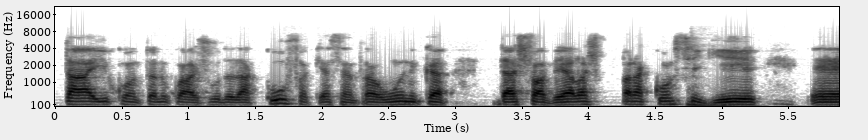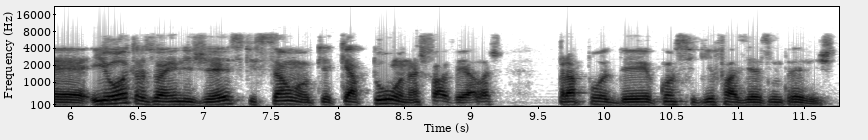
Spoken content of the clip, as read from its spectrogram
está aí contando com a ajuda da CUFA, que é a Central Única das Favelas, para conseguir, é, e outras ONGs que são que, que atuam nas favelas, para poder conseguir fazer as entrevistas.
